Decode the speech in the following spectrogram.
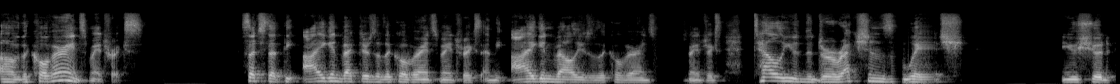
of the covariance matrix such that the eigenvectors of the covariance matrix and the eigenvalues of the covariance matrix tell you the directions in which you should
